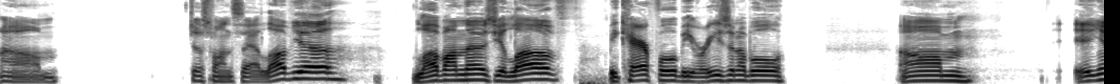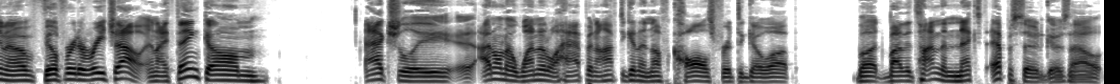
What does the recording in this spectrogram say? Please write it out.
um, just want to say I love you. Love on those you love. Be careful. Be reasonable. Um, you know, feel free to reach out. And I think um actually, eh, I don't know when it'll happen. I'll have to get enough calls for it to go up. But by the time the next episode goes out,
